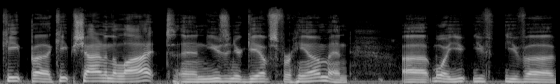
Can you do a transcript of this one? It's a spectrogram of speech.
keep uh, keep shining the light and using your gifts for Him. And uh, boy, you, you've you've uh,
